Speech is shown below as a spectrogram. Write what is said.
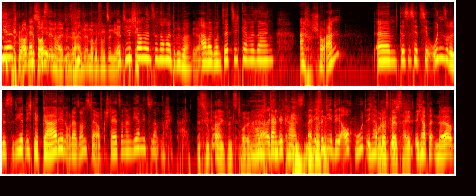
wir Crowdgesourced natür- Inhalte, das haben schon immer gut funktioniert. natürlich schauen wir uns das nochmal drüber. Ja. Aber grundsätzlich können wir sagen, ach, schau an, ähm, das ist jetzt hier unsere Liste. Die hat nicht der Guardian oder sonst wer aufgestellt, sondern wir haben die zusammen. Ach, egal. Ist super, ich find's toll. Ach, ich danke, Carsten. Nein, ich finde die Idee auch gut. Ich Aber du halt hast keine bloß- Zeit. Ich habe, naja,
